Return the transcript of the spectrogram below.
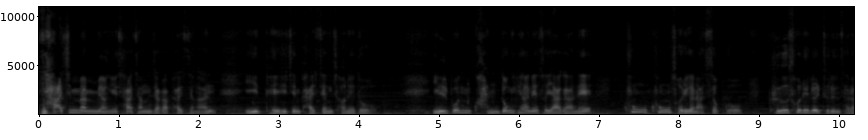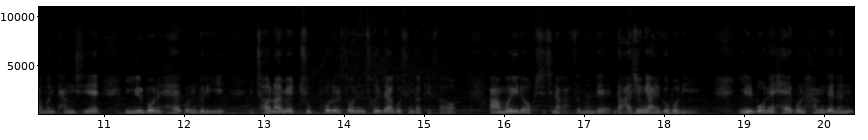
40만 명의 사상자가 발생한 이 대지진 발생 전에도 일본 관동 해안에서 야간에 쿵쿵 소리가 났었고 그 소리를 들은 사람은 당시에 일본 해군들이 전함에 주포를 쏘는 소리라고 생각해서 아무 일 없이 지나갔었는데 나중에 알고 보니 일본의 해군 함대는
